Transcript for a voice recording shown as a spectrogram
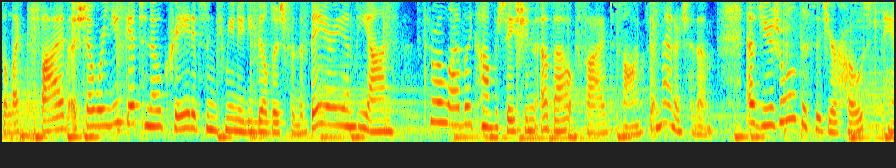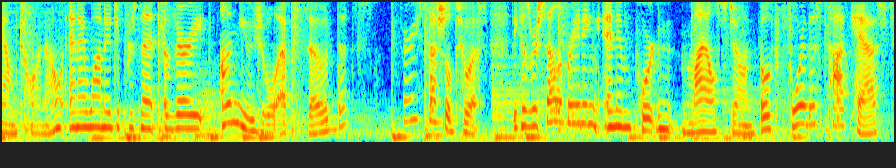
Select 5, a show where you get to know creatives and community builders from the Bay Area and beyond through a lively conversation about five songs that matter to them. As usual, this is your host, Pam Torno, and I wanted to present a very unusual episode that's very special to us because we're celebrating an important milestone both for this podcast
